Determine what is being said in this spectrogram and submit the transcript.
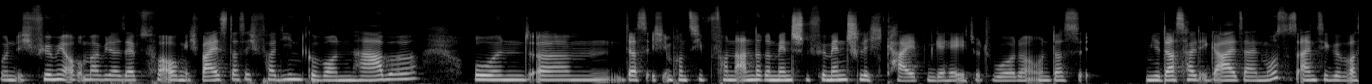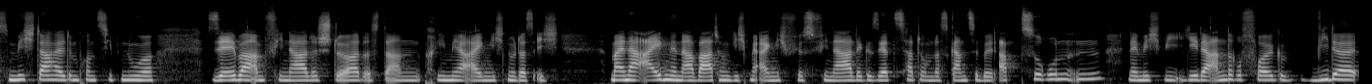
und ich führe mir auch immer wieder selbst vor Augen, ich weiß, dass ich verdient gewonnen habe und ähm, dass ich im Prinzip von anderen Menschen für Menschlichkeiten gehatet wurde und dass mir das halt egal sein muss. Das Einzige, was mich da halt im Prinzip nur selber am Finale stört, ist dann primär eigentlich nur, dass ich meine eigenen Erwartungen, die ich mir eigentlich fürs Finale gesetzt hatte, um das ganze Bild abzurunden, nämlich wie jede andere Folge wieder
